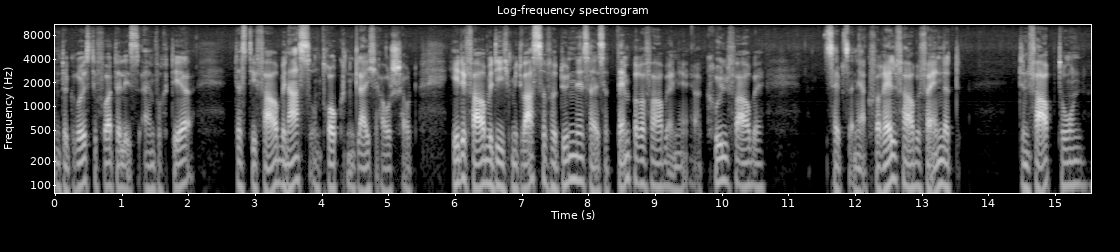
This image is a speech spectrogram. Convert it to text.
Und der größte Vorteil ist einfach der, dass die Farbe nass und trocken gleich ausschaut. Jede Farbe, die ich mit Wasser verdünne, sei es eine Temperafarbe, eine Acrylfarbe, selbst eine Aquarellfarbe, verändert den Farbton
